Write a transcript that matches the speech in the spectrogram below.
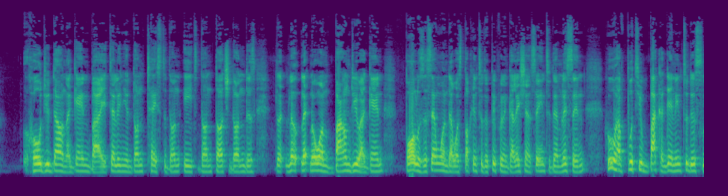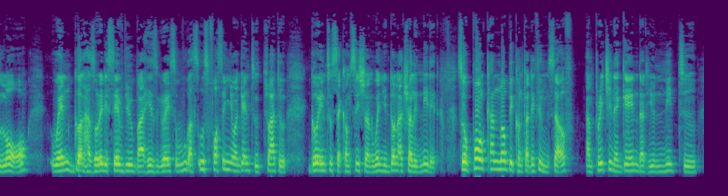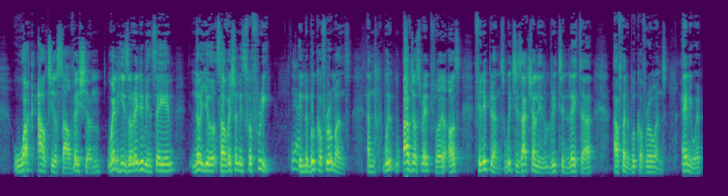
hold you down again by telling you don't taste, don't eat, don't touch, don't this. Let no, let no one bound you again. Paul was the same one that was talking to the people in Galatia saying to them, listen, who have put you back again into this law when God has already saved you by his grace? Who has, who's forcing you again to try to go into circumcision when you don't actually need it? So Paul cannot be contradicting himself and preaching again that you need to work out your salvation when he's already been saying, no, your salvation is for free Yeah. in the book of Romans. And we, I've just read for us Philippians, which is actually written later after the book of Romans. Anyway,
